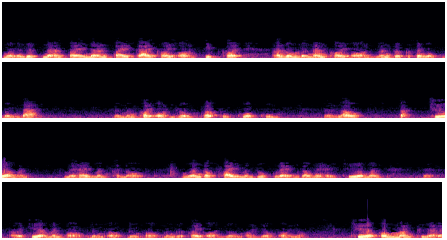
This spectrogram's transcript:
เมื่อระลึกนานไปนานไปกายคอยอ่อน จิตคอยอารมณ์เหล่านั้นคอยอ่อน มันก็สงบลงได้แต่มันค่อยอ่อนลง เพราะถูกควบคุมเราตัดเชื่อมัน ไม่ให้มันขนอง เหมือนกับไฟมันลุกแรง เราไม่ให้เชื่อมันเอาเชื่อมันออกดึงออกดึงออก มันก็ค่อยอ่อนลงอ่อนลงอ่อนลง เชื่อของมันคืออะไร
